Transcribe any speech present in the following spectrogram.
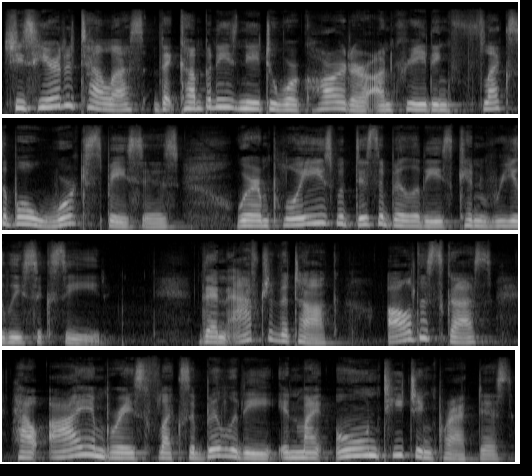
She's here to tell us that companies need to work harder on creating flexible workspaces where employees with disabilities can really succeed. Then, after the talk, I'll discuss how I embrace flexibility in my own teaching practice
